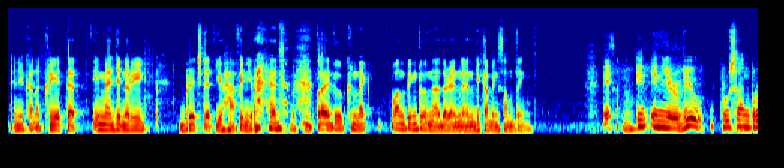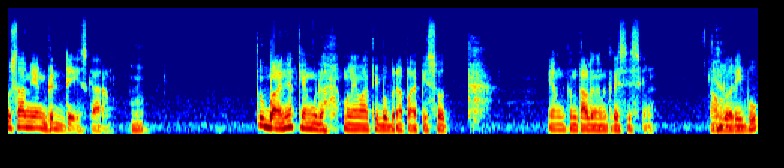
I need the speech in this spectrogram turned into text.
and you kind of create that imaginary bridge that you have in your head, try to connect one thing to another and then becoming something. I- In, in your view, perusahaan-perusahaan yang gede sekarang, tuh banyak yang udah melewati beberapa episode yang kental dengan krisis kan. Tahun 2000,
